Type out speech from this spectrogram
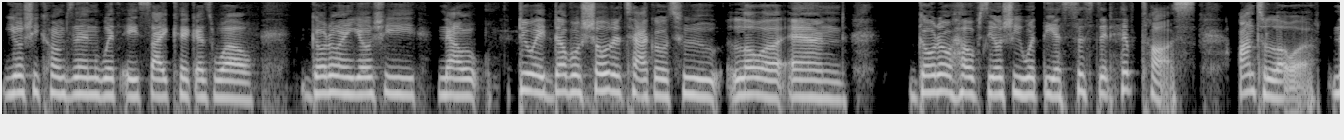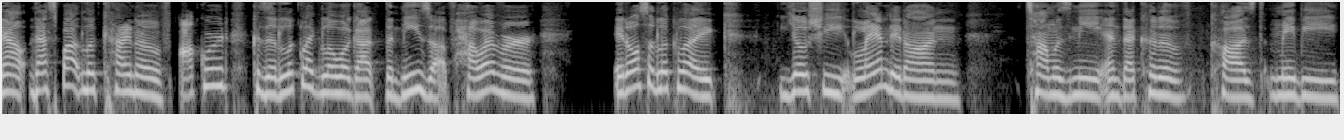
Yoshi comes in with a side kick as well. Goto and Yoshi now do a double shoulder tackle to Loa and Goto helps Yoshi with the assisted hip toss onto Loa. Now that spot looked kind of awkward because it looked like Loa got the knees up. However, it also looked like Yoshi landed on Tama's knee and that could have caused maybe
